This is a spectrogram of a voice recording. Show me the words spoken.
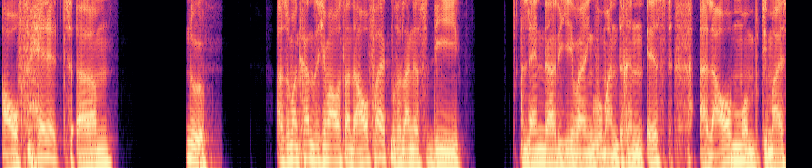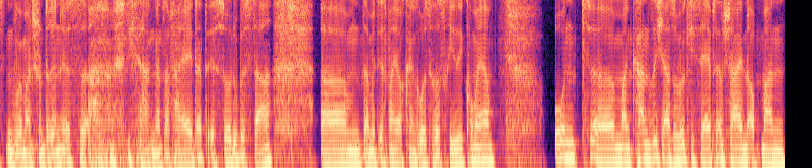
aufhält? Ähm, nö. Also man kann sich im Ausland aufhalten, solange es die Länder, die jeweiligen, wo man drin ist, erlauben. Und die meisten, wenn man schon drin ist, die sagen ganz einfach, hey, das ist so, du bist da. Ähm, damit ist man ja auch kein größeres Risiko mehr. Und äh, man kann sich also wirklich selbst entscheiden, ob man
